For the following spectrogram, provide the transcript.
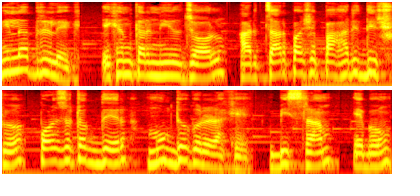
নীলাদ্রি লেক। এখানকার নীল জল আর চারপাশে পাহাড়ি দৃশ্য পর্যটকদের মুগ্ধ করে রাখে। বিশ্রাম এবং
